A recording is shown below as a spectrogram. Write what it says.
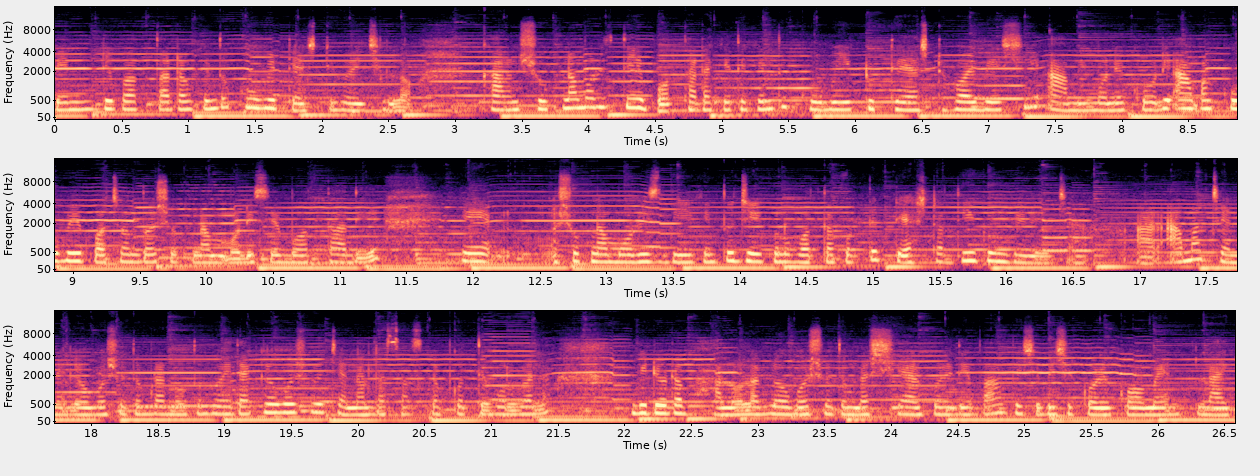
ভেন্ডি ভর্তাটাও কিন্তু খুবই টেস্টি হয়েছিল। কারণ শুকনা মরিচ দিয়ে ভর্তাটা খেতে কিন্তু খুবই একটু টেস্ট হয় বেশি। আমি মনে করি আমার খুবই পছন্দ শুকনা মরিচের ভর্তা দিয়ে। শুকনা মরিচ দিয়ে কিন্তু যে কোনো ভর্তা করতে টেস্টটা দ্বিগুণ বেড়ে যায়। আর আমার চ্যানেলে অবশ্যই তোমরা নতুন হয়ে দেখলে অবশ্যই চ্যানেলটা সাবস্ক্রাইব করতে বলবে না। ভিডিওটা ভালো লাগলে অবশ্যই তোমরা শেয়ার করে দেবা। বেশি বেশি করে কমেন্ট লাইক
